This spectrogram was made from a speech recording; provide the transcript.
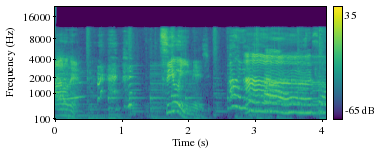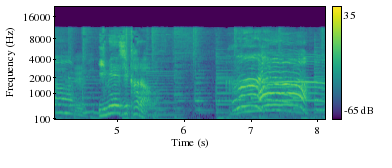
あのね、強いイメージ。ああそううん。イメージカラーはうわあ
